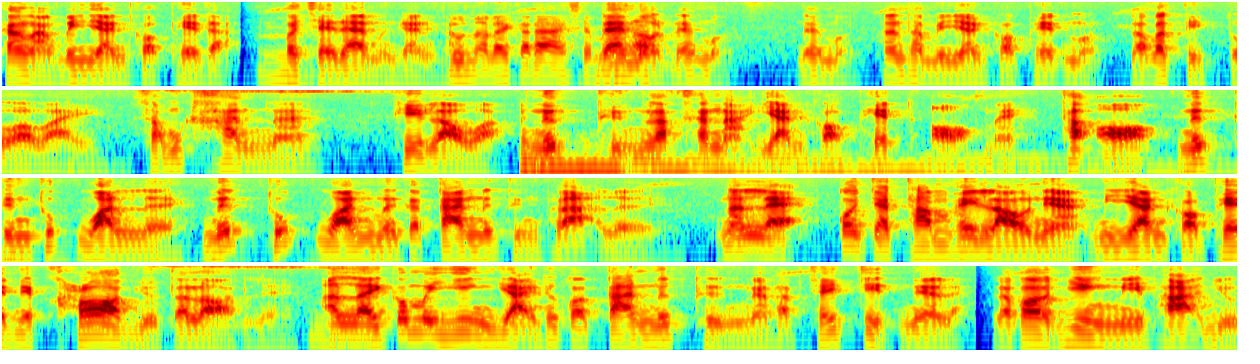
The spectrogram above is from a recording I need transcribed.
ข้างหลังเป็นยันกรอบเพชรอะอืมก็ใช้ได้เหมือนกันครับรุ่นอะไรก็ได้ใช่ไหมได้หมคดรับได้หมดได้หมดท่านทำเป็นยันกรอบเพชรหมด แล้วก็ติดตัวไว้สำคัญนะ ที่เราอะนึกถึงลักษณะยันกรอบเพชรออกไหม ถ้าออกนึกถึงทุกวันเลย นึกทุกวันเหมือนกับการนึกถึงพระเลย นั่นแหละก็จะทำให้เราเนี่ยมียันกรอบเพชรเนี่ยครอบอยู่ตลอดเลย อะไรก็ไม่ยิ่งใหญ่เท่ากับการนึกถึงนะครับ ใช้จิตเนี่ยแหละ แล้วก็ยิ่งมีพระอยู่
